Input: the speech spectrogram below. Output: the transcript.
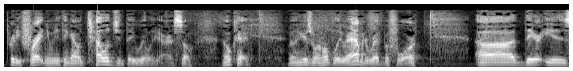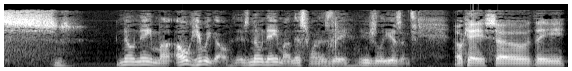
pretty frightening when you think how intelligent they really are. So, okay, well here's one. Hopefully we haven't read before. Uh, there is no name. On, oh, here we go. There's no name on this one, as there usually isn't. Okay, so the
